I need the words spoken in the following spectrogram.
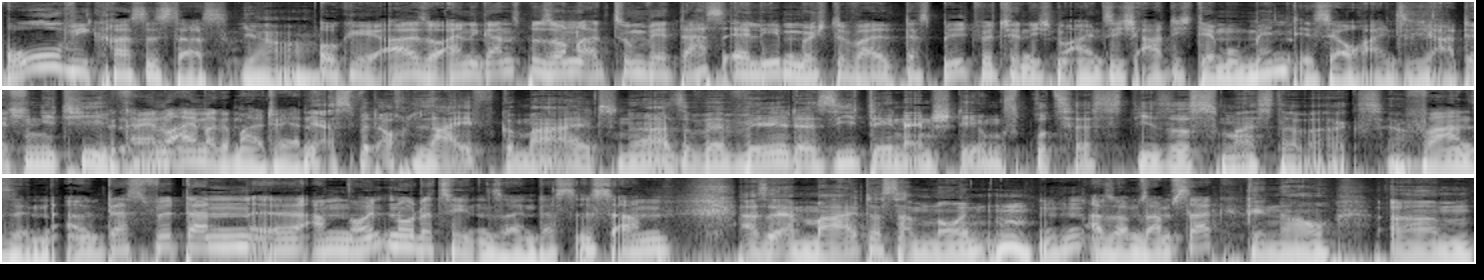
Oh, wie krass ist das? Ja. Okay, also eine ganz besondere Aktion, wer das erleben möchte, weil das Bild wird ja nicht nur einzigartig, der Moment ist ja auch einzigartig. Definitiv. Kann ja ne? nur einmal gemalt werden. Ja, es wird auch live gemalt. Ne? Also wer will, der sieht den Entstehungsprozess dieses Meisterwerks. Ja. Wahnsinn. Äh, Das wird dann äh, am 9. oder 10. sein. Das ist am, Also er malt das am 9. mhm, also am Samstag. Genau. Ähm,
